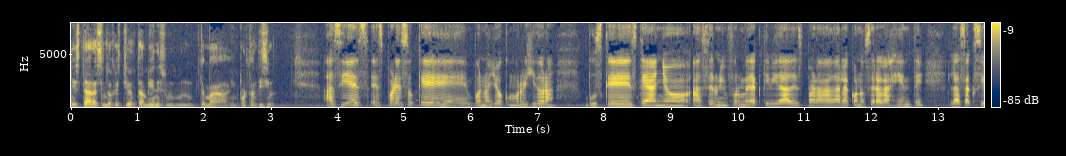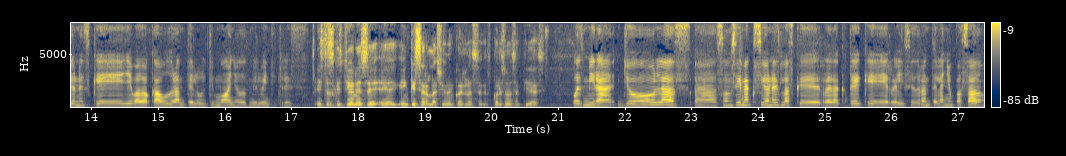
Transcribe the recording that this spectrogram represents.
Estar haciendo gestión también es un tema importantísimo. Así es, es por eso que, bueno, yo como regidora busqué este año hacer un informe de actividades para darle a conocer a la gente las acciones que he llevado a cabo durante el último año 2023. ¿Estas gestiones eh, en qué se relacionan? ¿Cuáles, son las actividades? Pues mira, yo las, ah, son 100 acciones las que redacté que realicé durante el año pasado.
